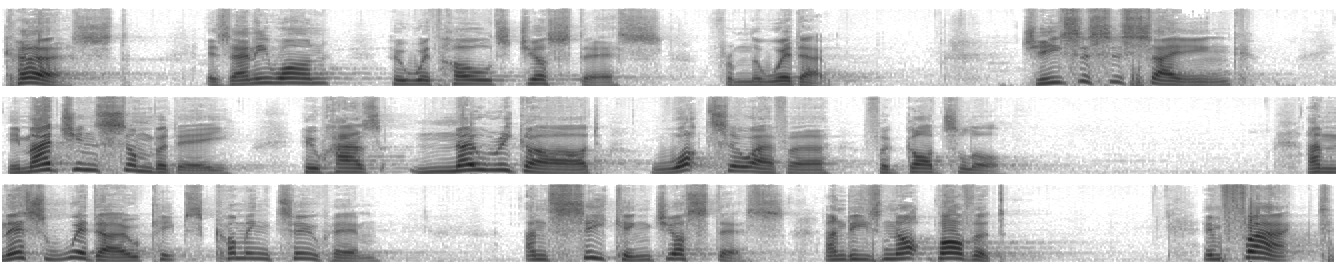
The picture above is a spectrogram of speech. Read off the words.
Cursed is anyone who withholds justice from the widow. Jesus is saying, Imagine somebody who has no regard whatsoever for God's law. And this widow keeps coming to him and seeking justice, and he's not bothered. In fact,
